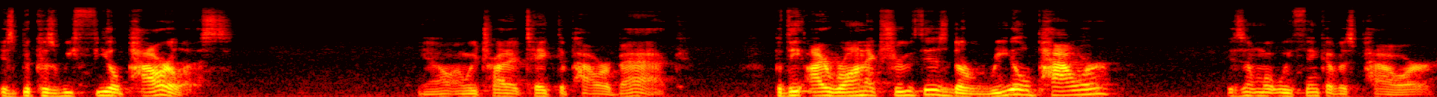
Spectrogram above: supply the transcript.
is because we feel powerless you know, and we try to take the power back. But the ironic truth is the real power isn't what we think of as power.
